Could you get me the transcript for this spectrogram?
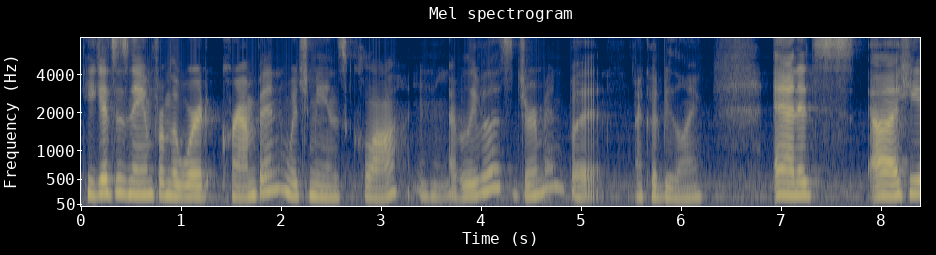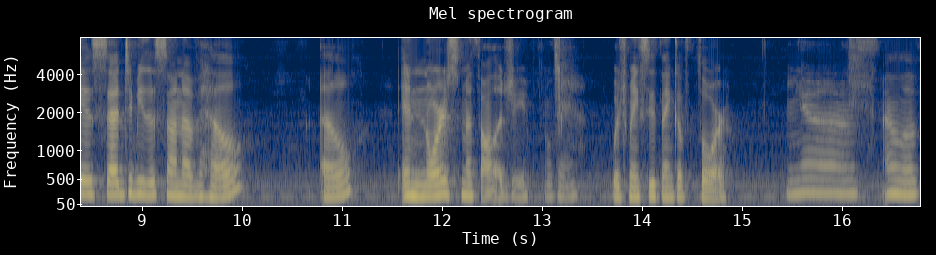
he gets his name from the word Krampen, which means claw. Mm-hmm. I believe that's German, but I could be lying. And it's uh, he is said to be the son of Hel, El, in Norse mythology, Okay. which makes you think of Thor. Yes. I love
